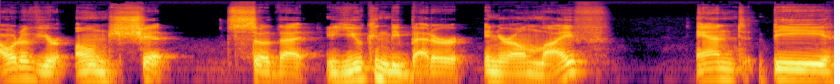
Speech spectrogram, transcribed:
out of your own shit so that you can be better in your own life and be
